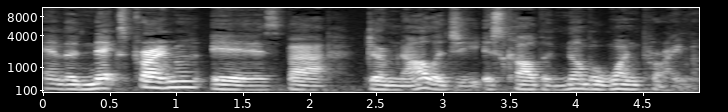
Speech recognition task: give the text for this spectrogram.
And the next primer is by Dermalogy. It's called the number one primer.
